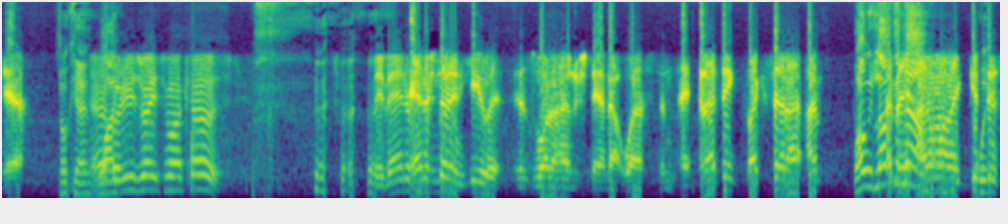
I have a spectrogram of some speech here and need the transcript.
Yeah. Okay. Yeah, why- but he's racing on coast. They've Anderson. Anderson and Hewitt is what I understand out west, and and I think, like I said, I, I'm. well, we'd love I, to mean, know. I don't want to get We- this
